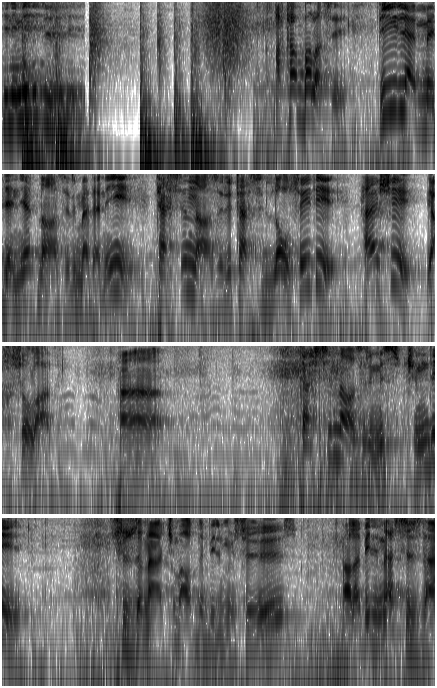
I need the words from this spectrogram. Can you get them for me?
Tinimiz düzdür. Atan balası, deyirlər Mədəniyyət Naziri mədəni, Təhsil Naziri təhsilli olsaydı, hər şey yaxşı olardı. Hə. Təhsil Nazirimiz kimdir? Siz də mənim kimi adını bilmirsiniz? Hala bilməzsiniz də.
